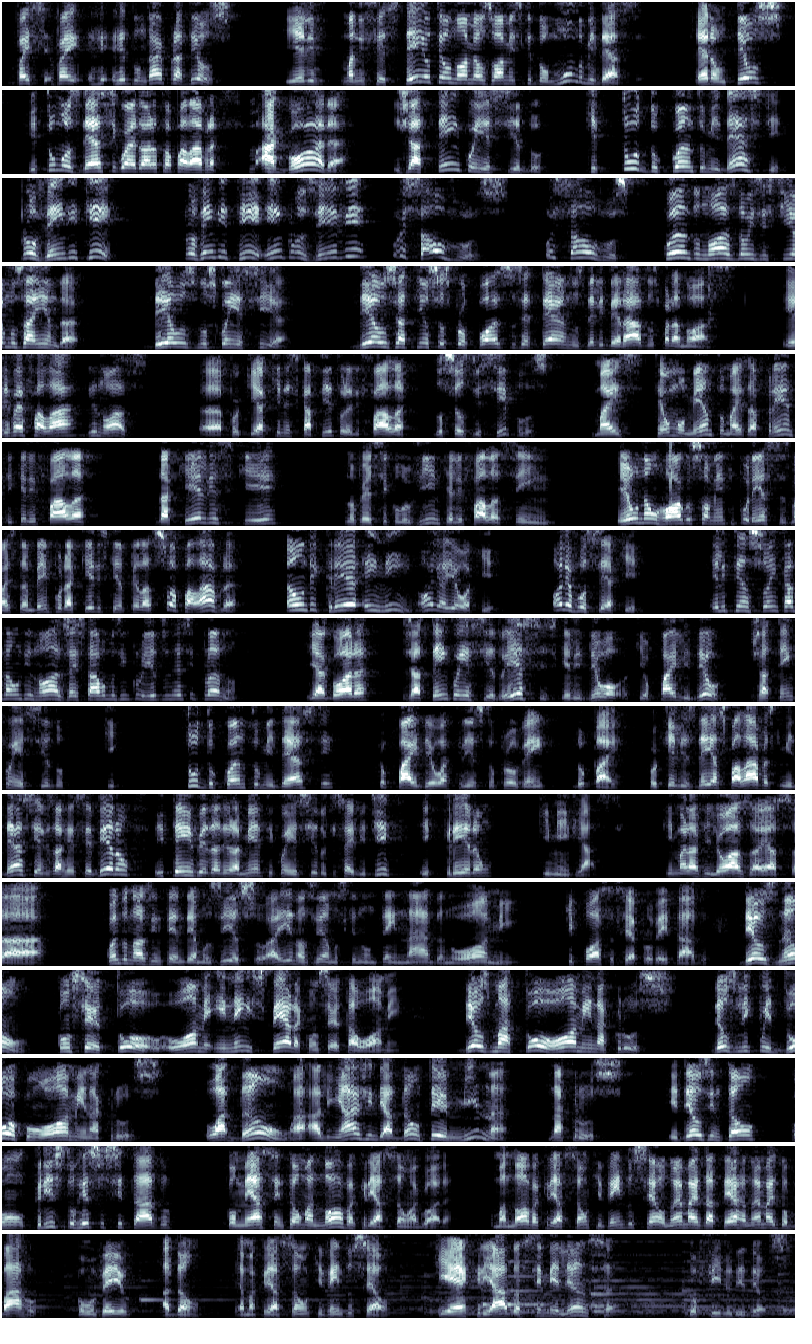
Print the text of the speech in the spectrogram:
vai, vai redundar para Deus. E ele manifestei o teu nome aos homens que do mundo me deste. Eram teus e tu nos deste guardar a tua palavra. Agora já tem conhecido que tudo quanto me deste provém de ti. Provém de ti, inclusive os salvos. Os salvos quando nós não existíamos ainda, Deus nos conhecia. Deus já tinha os seus propósitos eternos deliberados para nós. Ele vai falar de nós, ah, porque aqui nesse capítulo ele fala dos seus discípulos, mas tem um momento mais à frente que ele fala daqueles que, no versículo 20, ele fala assim: Eu não rogo somente por estes, mas também por aqueles que, pela Sua palavra, hão de crer em mim. Olha eu aqui. Olha você aqui. Ele pensou em cada um de nós, já estávamos incluídos nesse plano. E agora já tem conhecido, esses que ele deu, que o Pai lhe deu, já tem conhecido que tudo quanto me deste, que o Pai deu a Cristo, provém do Pai. Porque lhes dei as palavras que me deste, eles a receberam e têm verdadeiramente conhecido que saí de ti e creram que me enviaste. Que maravilhosa essa quando nós entendemos isso, aí nós vemos que não tem nada no homem que possa ser aproveitado. Deus não consertou o homem e nem espera consertar o homem. Deus matou o homem na cruz. Deus liquidou com o homem na cruz. O Adão, a, a linhagem de Adão termina na cruz. E Deus então, com Cristo ressuscitado, começa então uma nova criação agora. Uma nova criação que vem do céu, não é mais da terra, não é mais do barro, como veio Adão. É uma criação que vem do céu, que é criado à semelhança do Filho de Deus.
